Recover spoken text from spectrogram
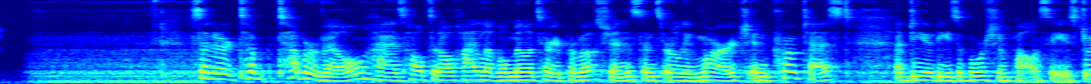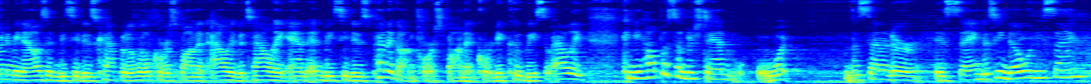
Senator Tub- Tuberville has halted all high level military promotions since early March in protest of DOD's abortion policies. Joining me now is NBC News Capitol Hill correspondent Ali Vitali and NBC News Pentagon correspondent Courtney Kube. So, Ali, can you help us understand what the senator is saying? Does he know what he's saying?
